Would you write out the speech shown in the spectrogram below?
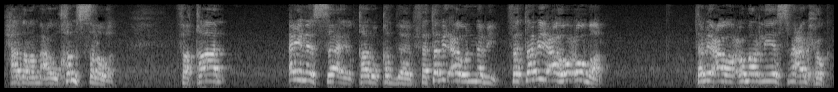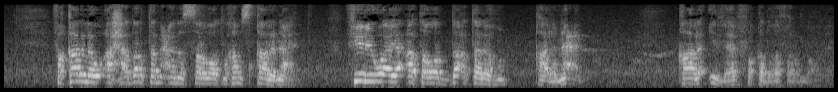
حضر معه خمس صلوات. فقال أين السائل؟ قالوا قد ذهب. فتبعه النبي فتبعه عمر. تبعه عمر ليسمع الحكم. فقال له أحضرت معنا الصلوات الخمس؟ قال نعم. في رواية أتوضأت لهن قال نعم. قال اذهب فقد غفر الله لك.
